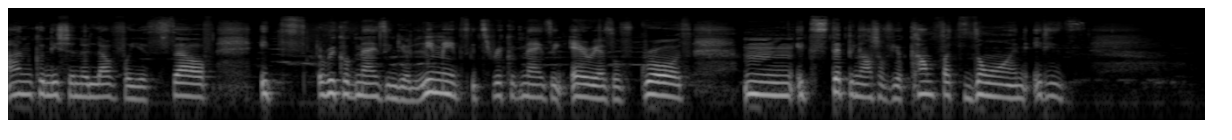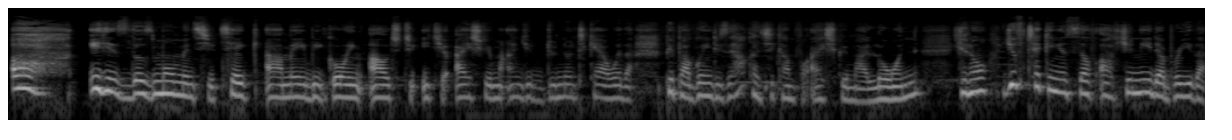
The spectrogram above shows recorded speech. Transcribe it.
unconditional love for yourself, it's recognizing your limits, it's recognizing areas of growth, um, it's stepping out of your comfort zone, it is oh it is those moments you take uh, maybe going out to eat your ice cream and you do not care whether people are going to say how can she come for ice cream alone? You know you've taken yourself out. You need a breather.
